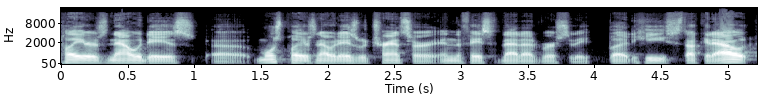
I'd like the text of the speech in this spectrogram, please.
players nowadays, uh, most players nowadays would transfer in the face of that adversity, but he stuck it out.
